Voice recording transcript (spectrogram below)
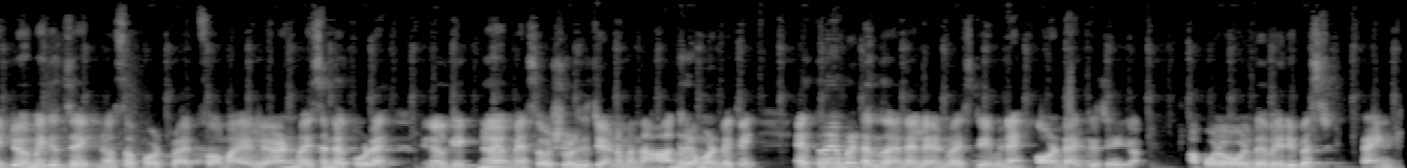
ഏറ്റവും മികച്ച ഇഗ്നോ സപ്പോർട്ട് പ്ലാറ്റ്ഫോമായ ലേൺ വൈസിന്റെ കൂടെ നിങ്ങൾക്ക് ഇഗ്നോ എം എ സോഷ്യോളജി ചെയ്യണമെന്ന് ആഗ്രഹമുണ്ടെങ്കിൽ എത്രയും പെട്ടെന്ന് തന്നെ ലേൺ വൈസ് ടീമിനെ കോൺടാക്ട് ചെയ്യുക. അപ്പോൾ all the very best thank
